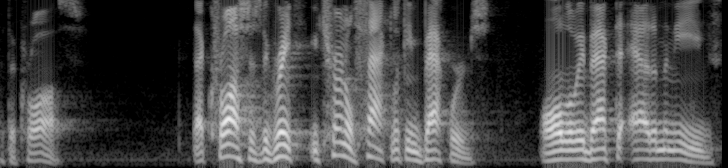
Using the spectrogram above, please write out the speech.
at the cross. That cross is the great eternal fact looking backwards, all the way back to Adam and Eve.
